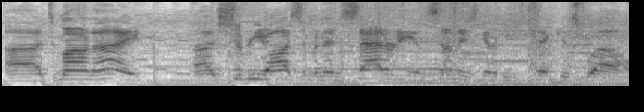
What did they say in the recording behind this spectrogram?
uh, tomorrow night. Uh, should be awesome. And then Saturday and Sunday is going to be thick as well.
